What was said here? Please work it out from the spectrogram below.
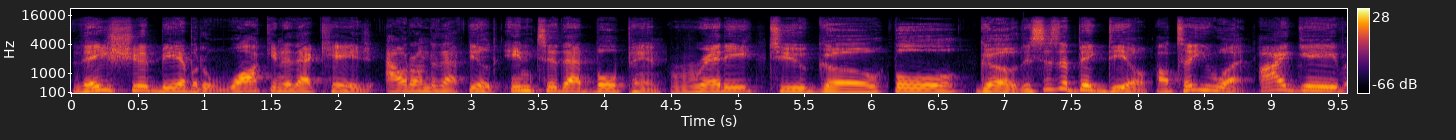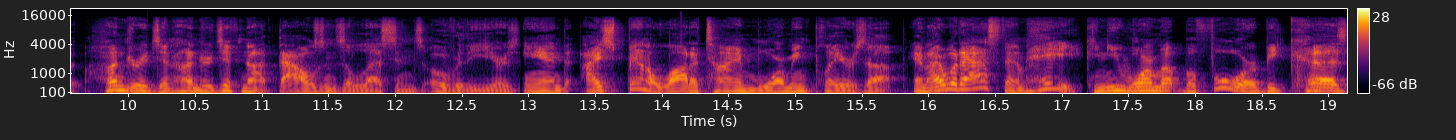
They should be able to walk into that cage, out onto that field, into that bullpen, ready to go full go. This is a big deal. I'll tell you what, I gave hundreds and hundreds, if not thousands, of lessons over the years, and I spent a lot of time warming players up. And I would ask them, hey, can you warm up before? Because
